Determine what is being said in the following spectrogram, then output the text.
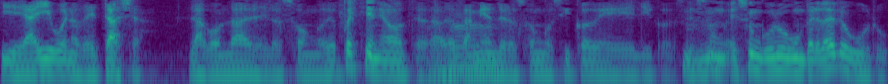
y ahí, bueno, detalla las bondades de los hongos. Después tiene otras, uh también de los hongos psicodélicos. Uh -huh. es, un, es un gurú, un verdadero gurú.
